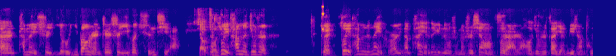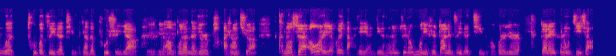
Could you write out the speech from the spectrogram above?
但是他们是有一帮人，这是一个群体啊。所以他们就是。对，所以他们的内核，你看攀岩的运动，什么是向往自然，然后就是在岩壁上通过突破自己的体能，像的 push 一样，然后不断的就是爬上去啊。可能虽然偶尔也会打些岩钉，但他们最终目的是锻炼自己的体能，或者就是锻炼各种技巧。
